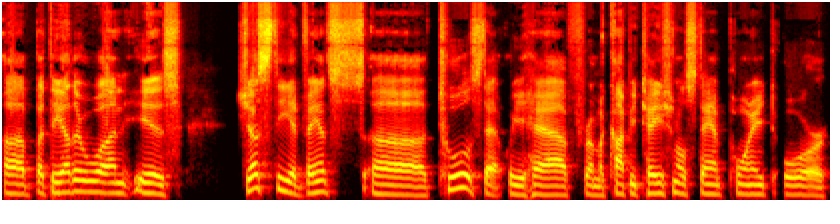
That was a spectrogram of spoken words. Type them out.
uh, but the other one is just the advanced uh, tools that we have from a computational standpoint or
